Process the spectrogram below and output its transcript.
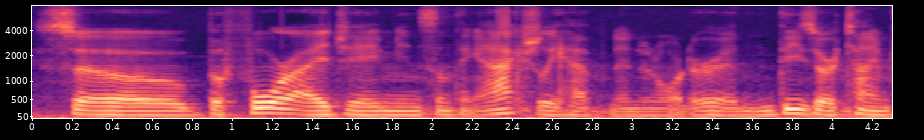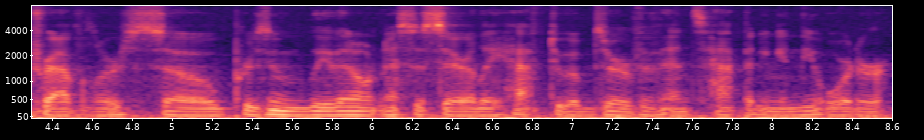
so before ij means something actually happened in an order, and these are time travelers, so presumably they don't necessarily have to observe events happening in the order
